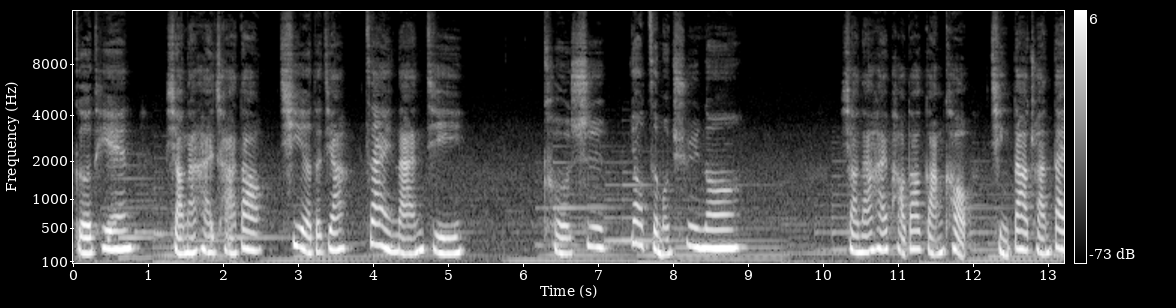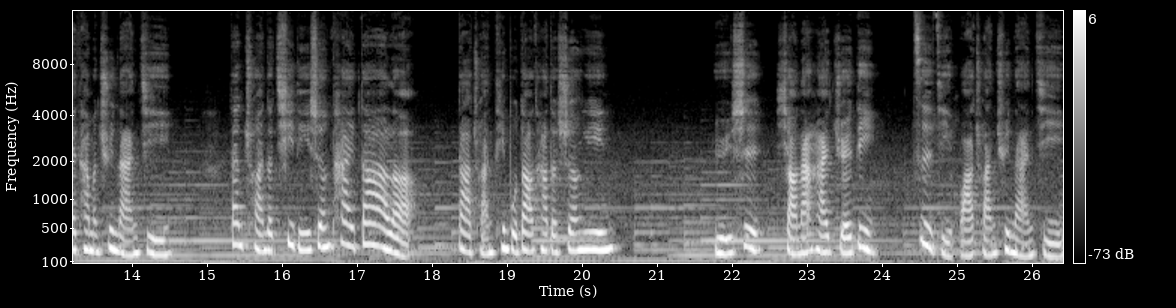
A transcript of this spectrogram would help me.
隔天，小男孩查到企鹅的家在南极，可是要怎么去呢？小男孩跑到港口，请大船带他们去南极，但船的汽笛声太大了。大船听不到他的声音，于是小男孩决定自己划船去南极。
